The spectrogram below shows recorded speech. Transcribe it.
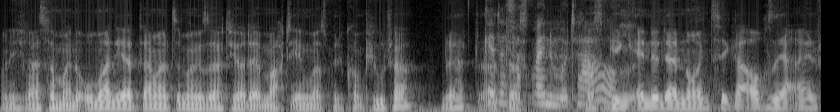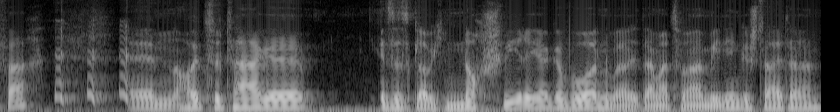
Und ich weiß noch, meine Oma, die hat damals immer gesagt, ja, der macht irgendwas mit Computer. Ne? Okay, das, das sagt meine Mutter das auch. Das ging Ende der 90er auch sehr einfach. ähm, heutzutage ist es, glaube ich, noch schwieriger geworden, weil damals war er Mediengestalter.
